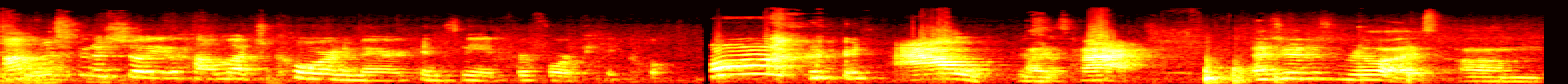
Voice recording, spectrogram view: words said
I'm just gonna show you how much corn Americans need for four people. Corn! Ow! This is hot. Actually, I just realized, um,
